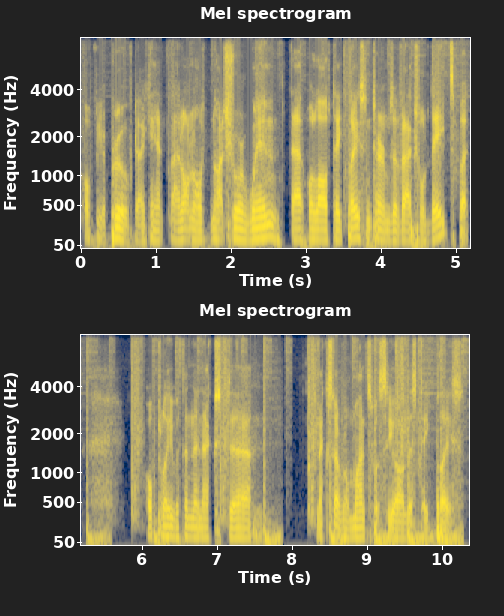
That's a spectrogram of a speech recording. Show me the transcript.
hopefully approved. I can't, I don't know, not sure when that will all take place in terms of actual dates, but hopefully within the next uh, next several months, we'll see all this take place.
